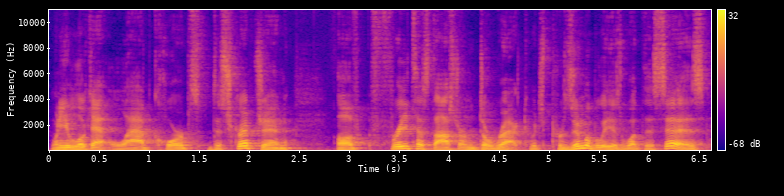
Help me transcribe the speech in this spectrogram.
When you look at LabCorp's description of free testosterone direct, which presumably is what this is,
